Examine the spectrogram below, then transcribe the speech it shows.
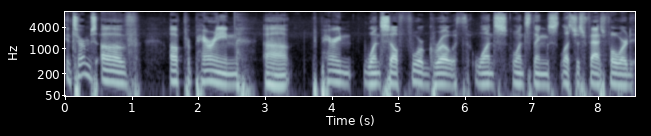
In terms of of preparing uh, preparing oneself for growth once once things let's just fast forward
